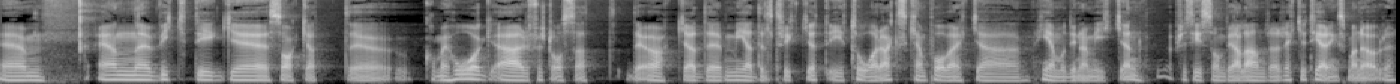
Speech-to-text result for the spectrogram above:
Eh, en viktig eh, sak att eh, komma ihåg är förstås att det ökade medeltrycket i thorax kan påverka hemodynamiken, precis som vid alla andra rekryteringsmanövrer.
